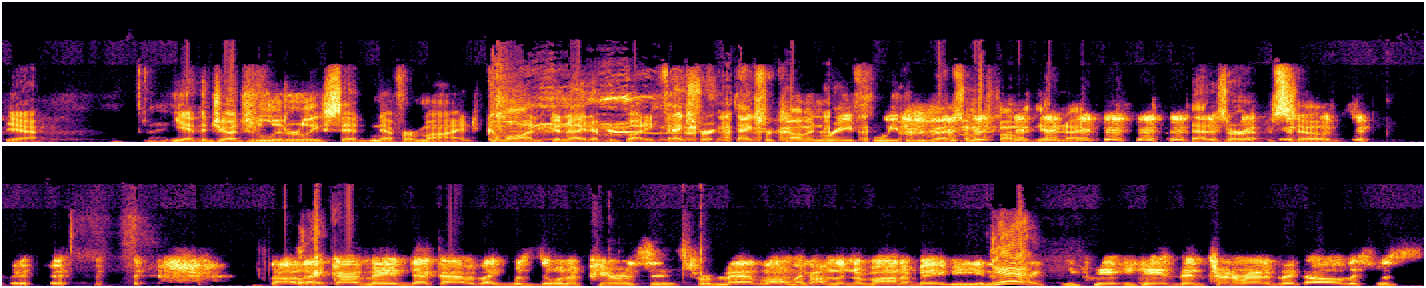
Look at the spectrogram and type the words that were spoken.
Yeah. Yeah, the judge literally said, "Never mind." Come on, good night, everybody. Thanks for thanks for coming, Reef. We've, we've had so much fun with you tonight. That is our episode. No, Okay. that guy made that guy like was doing appearances for mad long. Like I'm the Nirvana baby, and Yeah. it's like you can't you can't then turn around and be like, oh, this was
